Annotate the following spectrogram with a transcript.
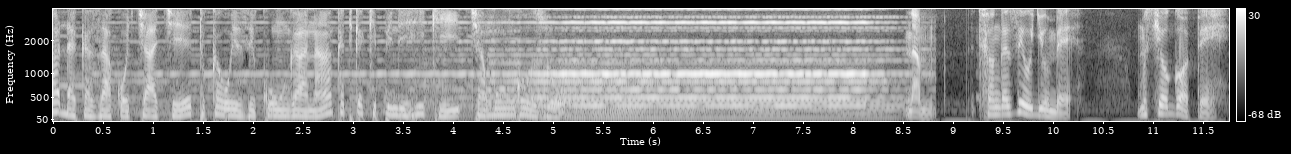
chukua daka zako chache tukaweze kuungana katika kipindi hiki cha mwongozo. Nam tuangazie ujumbe. Msiogope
